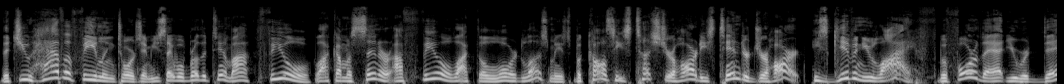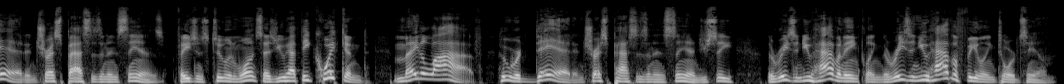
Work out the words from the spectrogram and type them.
that you have a feeling towards Him. You say, Well, Brother Tim, I feel like I'm a sinner. I feel like the Lord loves me. It's because He's touched your heart, He's tendered your heart, He's given you life. Before that, you were dead in trespasses and in sins. Ephesians 2 and 1 says, You hath He quickened, made alive, who were dead in trespasses and in sins. You see, the reason you have an inkling, the reason you have a feeling towards him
